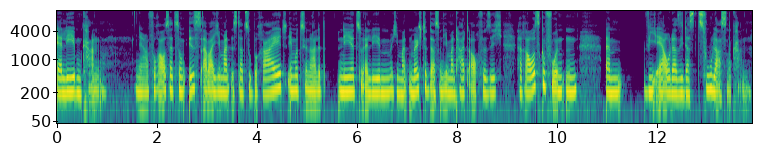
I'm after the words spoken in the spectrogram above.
erleben kann. Ja, Voraussetzung ist aber, jemand ist dazu bereit, emotionale Nähe zu erleben. Jemand möchte das und jemand hat auch für sich herausgefunden, ähm, wie er oder sie das zulassen kann.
